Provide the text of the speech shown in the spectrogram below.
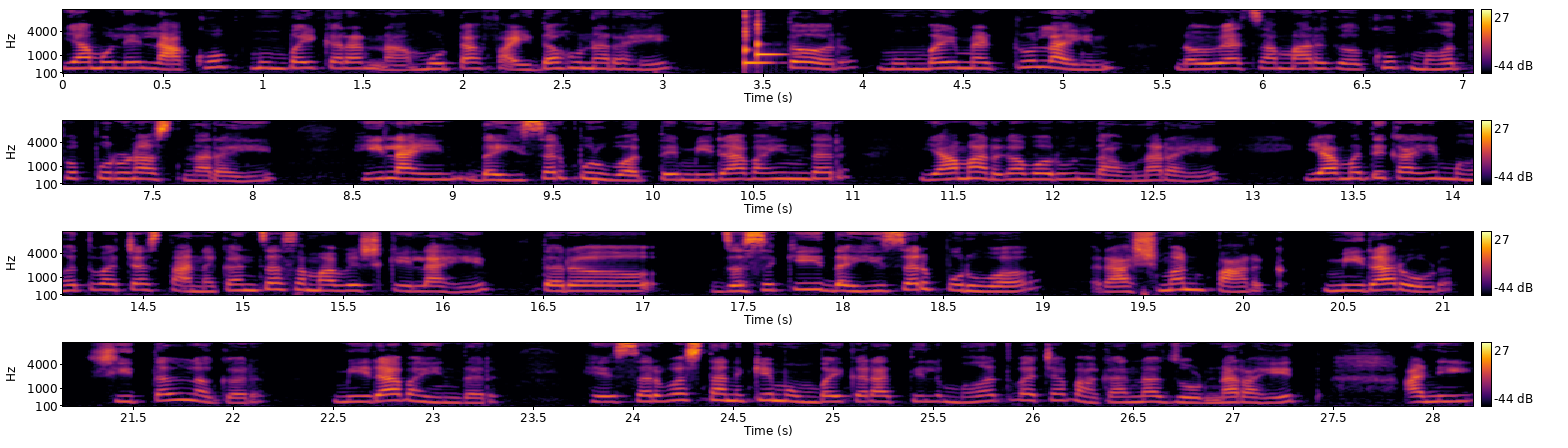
यामुळे लाखो मुंबईकरांना मोठा फायदा होणार आहे. तर मुंबई मेट्रो लाईन नव्याचा मार्ग खूप महत्त्वपूर्ण असणार आहे. ही लाईन दहिसर पूर्व ते मीरा भाईंदर या मार्गावरून धावणार आहे. यामध्ये काही महत्त्वाच्या स्थानकांचा समावेश केला आहे. तर जसं की दहिसर पूर्व राशमन पार्क मीरा रोड शीतलनगर मीरा भाईंदर हे सर्व स्थानके मुंबईकरातील महत्त्वाच्या भागांना जोडणार आहेत आणि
